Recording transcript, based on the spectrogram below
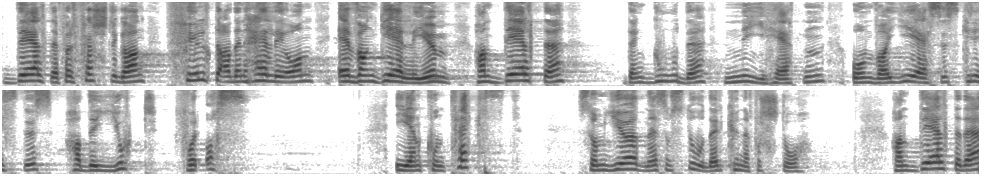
delte for første gang, fylt av Den hellige ånd, evangelium. Han delte den gode nyheten om hva Jesus Kristus hadde gjort for oss i en kontekst som jødene som sto der, kunne forstå. Han delte det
